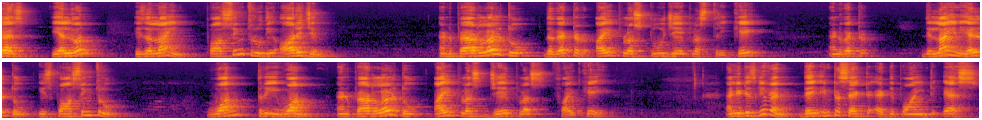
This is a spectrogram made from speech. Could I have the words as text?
thus L1 is a line passing through the origin and parallel to the vector i plus 2j plus 3k and vector the line L2 is passing through 1 3 1 and parallel to i plus j plus 5k and it is given they intersect at the point S.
